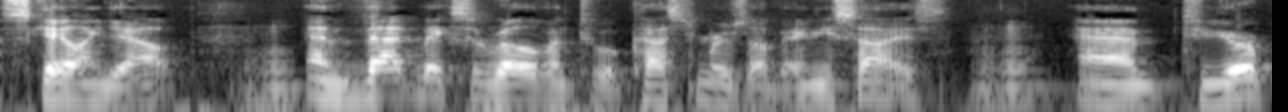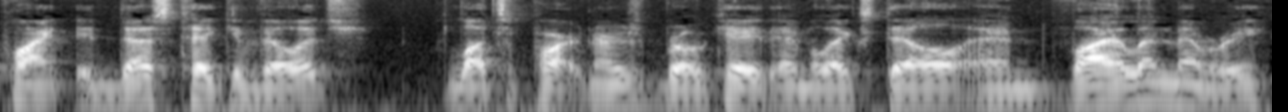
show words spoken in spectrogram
scaling out, mm-hmm. and that makes it relevant to customers of any size. Mm-hmm. And to your point, it does take a village, lots of partners, Brocade, Emulex, Dell, and Violin Memory,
